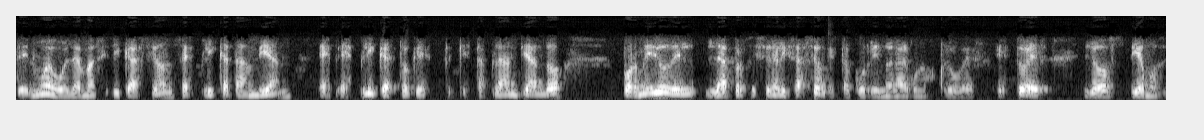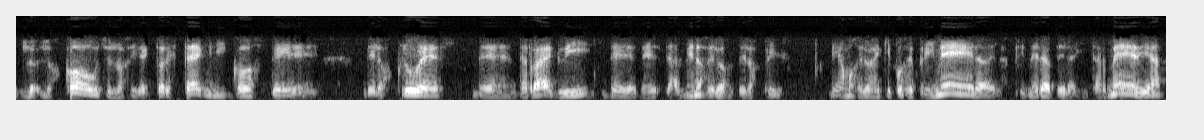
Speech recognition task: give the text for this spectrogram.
de nuevo, la masificación se explica también, explica esto que, que estás planteando, por medio de la profesionalización que está ocurriendo en algunos clubes. Esto es, los, digamos, los coaches, los directores técnicos de, de los clubes de, rugby, de, al menos de los, de los, digamos, de los equipos de primera, de las primeras, de la intermedia,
